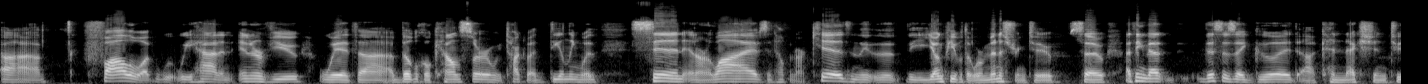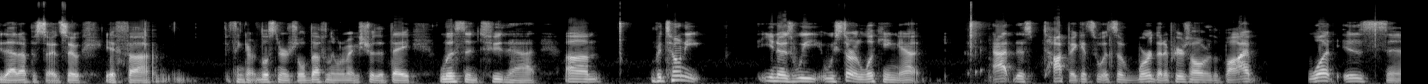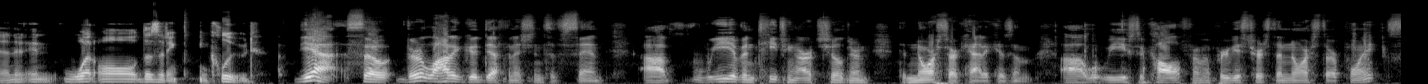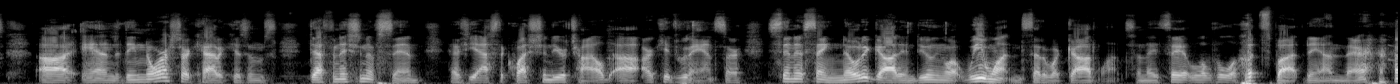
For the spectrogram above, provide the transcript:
uh, follow up. We had an interview with uh, a biblical counselor. And we talked about dealing with sin in our lives and helping our kids and the, the, the young people that we're ministering to. So I think that this is a good uh, connection to that episode. So if uh, I think our listeners will definitely want to make sure that they listen to that. Um, but Tony, you know, as we we start looking at at this topic, it's it's a word that appears all over the Bible. What is sin, and, what all does it in- include? Yeah, so there are a lot of good definitions of sin. Uh, we have been teaching our children the North Star Catechism, uh, what we used to call from a previous church the North Star Points. Uh, and the North Star Catechism's definition of sin, if you ask the question to your child, uh, our kids would answer sin is saying no to God and doing what we want instead of what God wants. And they say it with a little chutzpah at the end there.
